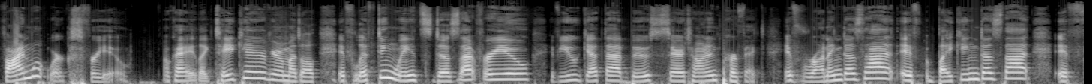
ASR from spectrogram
find what works for you. Okay? Like take care of your own mental health. If lifting weights does that for you, if you get that boost serotonin, perfect. If running does that, if biking does that, if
